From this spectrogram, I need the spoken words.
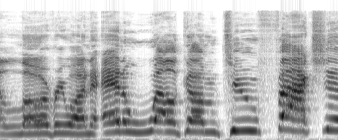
Hello, everyone, and welcome to Factions!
